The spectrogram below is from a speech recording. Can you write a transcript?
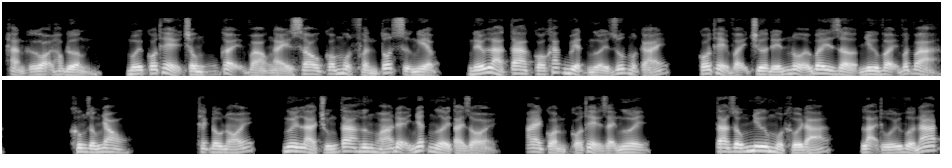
hẳn cứ gọi học đường, mới có thể trông cậy vào ngày sau có một phần tốt sự nghiệp, nếu là ta có khác biệt người giúp một cái, có thể vậy chưa đến nỗi bây giờ như vậy vất vả. Không giống nhau. Thạch đầu nói, ngươi là chúng ta hưng hóa đệ nhất người tài giỏi, ai còn có thể dạy ngươi? Ta giống như một khối đá, lại túi vừa nát,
